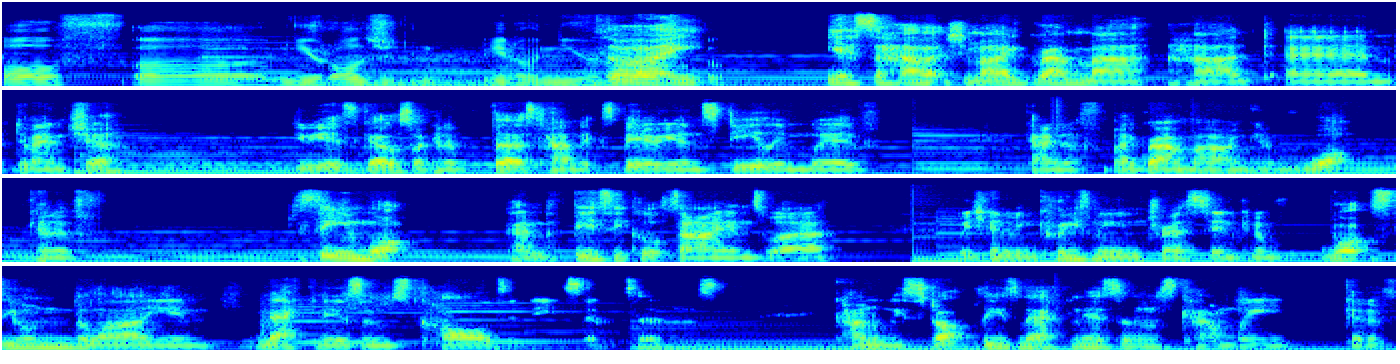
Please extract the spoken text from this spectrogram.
of uh, neurology, you know, neurological? Yes, I have actually. My grandma had um, dementia a few years ago, so I kind of first-hand experience dealing with kind of my grandma and kind of what kind of seeing what kind of physical signs were, which kind of increased my interest in kind of what's the underlying mechanisms causing these symptoms. Can we stop these mechanisms? Can we kind of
